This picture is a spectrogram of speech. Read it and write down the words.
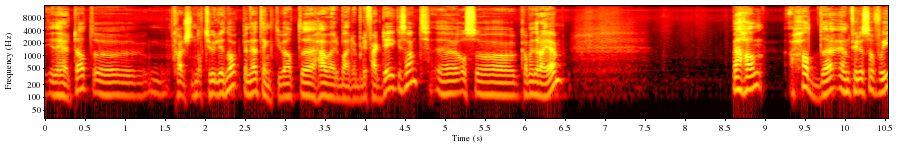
i det hele tatt. og kanskje naturlig nok, men jeg tenkte jo at eh, her var det bare å bli ferdig, ikke sant? Og så kan vi dra hjem. Men han hadde en filosofi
